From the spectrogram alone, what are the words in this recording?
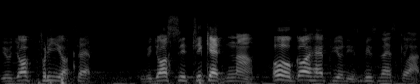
You just free yourself. If you just see ticket now, oh, God help you in this business class.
